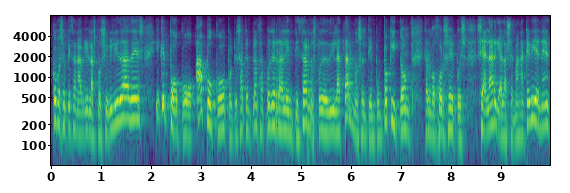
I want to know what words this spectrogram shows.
cómo se empiezan a abrir las posibilidades y que poco a poco, porque esa templanza puede ralentizarnos, puede dilatarnos el tiempo un poquito, que a lo mejor se pues se alargue a la semana que viene,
